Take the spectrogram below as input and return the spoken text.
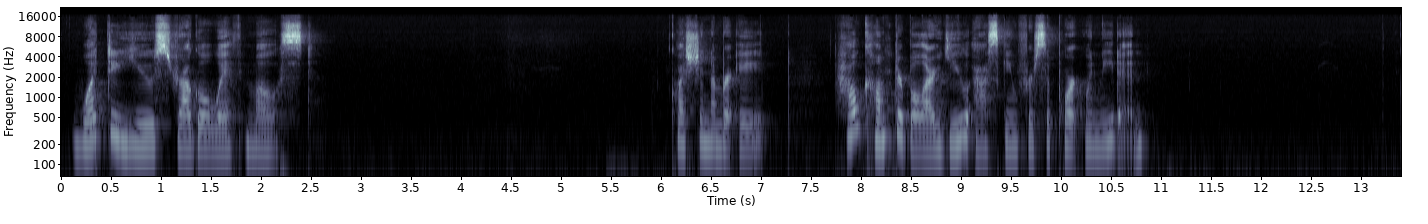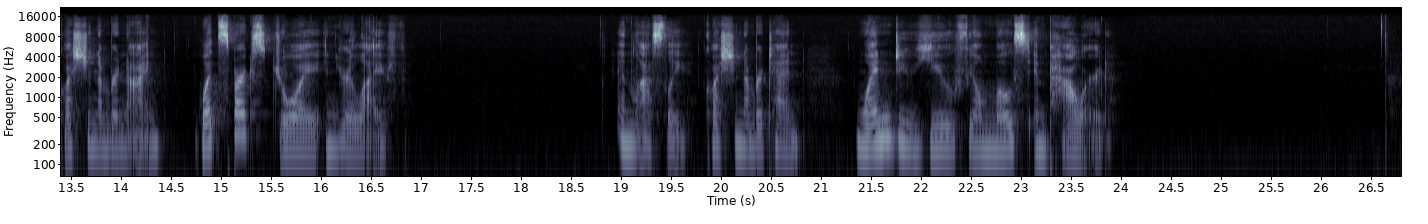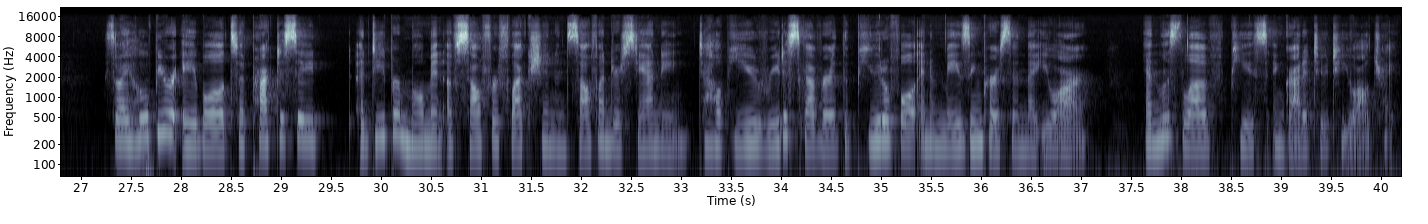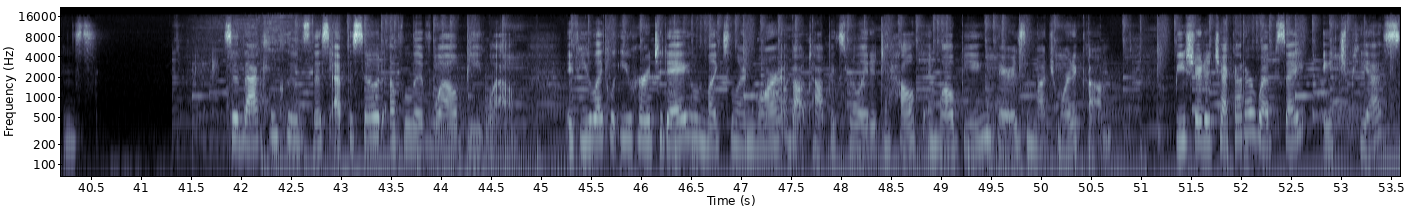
what do you struggle with most? Question number eight How comfortable are you asking for support when needed? Question number nine What sparks joy in your life? And lastly, question number 10 When do you feel most empowered? So I hope you were able to practice a a deeper moment of self reflection and self understanding to help you rediscover the beautiful and amazing person that you are. Endless love, peace, and gratitude to you all, Tritons. So that concludes this episode of Live Well, Be Well. If you like what you heard today and would like to learn more about topics related to health and well being, there is much more to come. Be sure to check out our website, hps.ucsd.edu,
